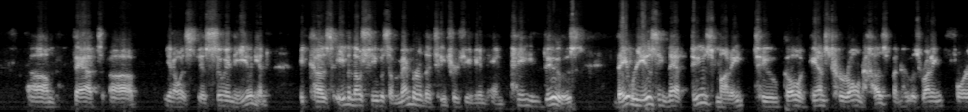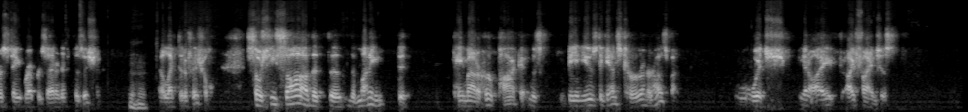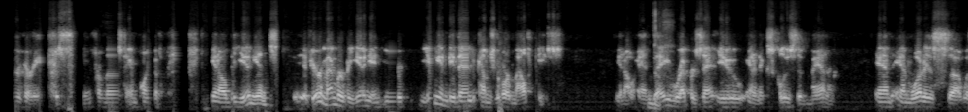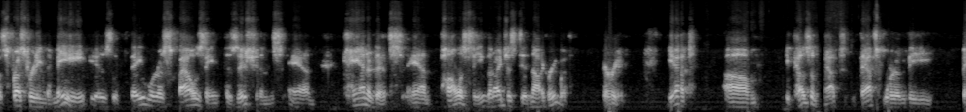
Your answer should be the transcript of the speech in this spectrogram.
um, that uh, you know is, is suing the union because even though she was a member of the teachers union and paying dues, they were using that dues money to go against her own husband, who was running for a state representative position, mm-hmm. elected official. So she saw that the, the money that came out of her pocket was being used against her and her husband, which, you know, I, I find just very interesting from the standpoint of, you know, the unions. If you're a member of a union, your union then becomes your mouthpiece you know, and yes. they represent you in an exclusive manner. And and what is uh, what's frustrating to me is that they were espousing positions and candidates and policy that I just did not agree with. Period. Yet, um, because of that, that's where the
